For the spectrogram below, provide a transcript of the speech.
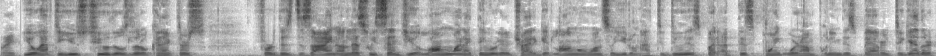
right? You'll have to use two of those little connectors for this design unless we send you a long one. I think we're gonna try to get longer one so you don't have to do this. But at this point where I'm putting this battery together,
